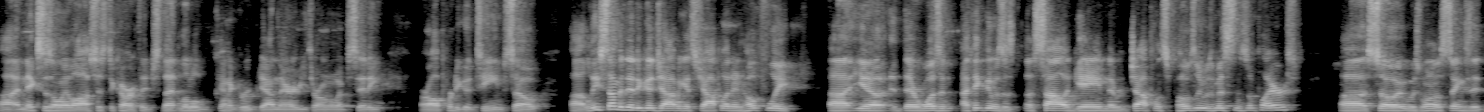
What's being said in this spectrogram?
Uh, Nixa's only losses to Carthage. That little kind of group down there, you throw in Webb City, are all pretty good teams. So uh, Lee's Summit did a good job against Joplin, and hopefully uh, you know, there wasn't. I think there was a, a solid game. There, were- Joplin supposedly was missing some players, uh, so it was one of those things that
